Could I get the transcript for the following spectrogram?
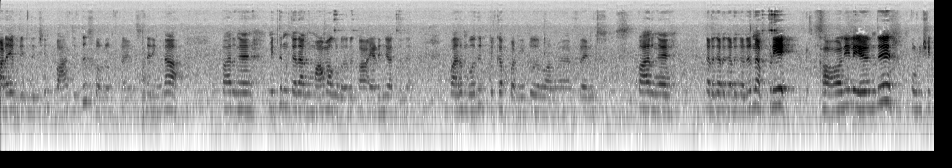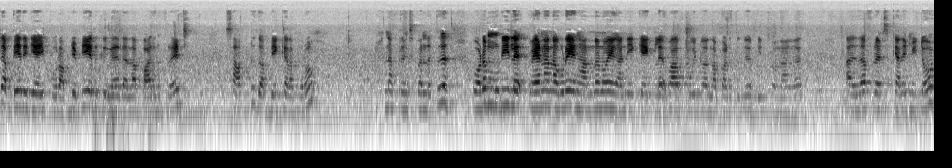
படம் எப்படி இருந்துச்சுன்னு பார்த்துட்டு சொல்கிறோம் ஃப்ரெண்ட்ஸ் சரிங்களா? பாருங்கள் மித்துன்கர் அங்கே மாமா கூட இருக்கான் இடைஞ்சாத்தில். வரும்போது பிக்கப் பண்ணிட்டு வருவாங்க. பாருங்கள் கடு கடு கடு கடுன்னு அப்படியே காலையில் எழுந்து குளிச்சுட்டு அப்படியே ரெடி ஆகி போகிறோம் அப்படி அப்படியே இருக்குது வேலைலாம் பாருங்கள் ஃப்ரெண்ட்ஸ் சாப்பிட்டு இது அப்படியே கிளம்புறோம். என்ன ஃப்ரெண்ட்ஸ் பண்ணுறது உடம்பு முடியல. வேணான்னா கூட எங்கள் அண்ணனும் எங்கள் அண்ணியும் கேட்கல வா போயிட்டு வரலாம் படத்துக்கு அப்படின்னு சொன்னாங்க. அதுதான் ஃப்ரெண்ட்ஸ் கிளம்பிட்டோம்.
